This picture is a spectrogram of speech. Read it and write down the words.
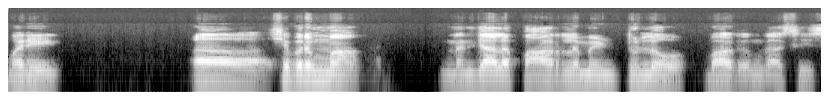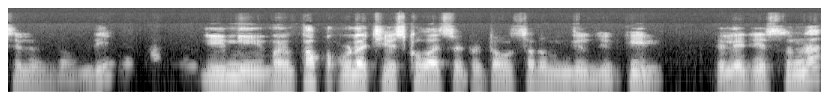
మరి ఆ శబరమ్మ నంద్యాల పార్లమెంటులో భాగంగా శ్రీశైలంలో ఉంది. దీన్ని మనం తప్పకుండా చేసుకోవాల్సినటువంటి అవసరం ఉంది అని చెప్పి తెలియజేస్తున్నా.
